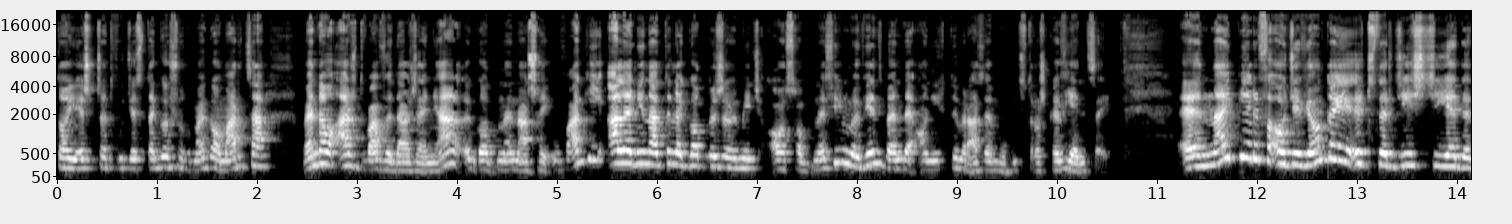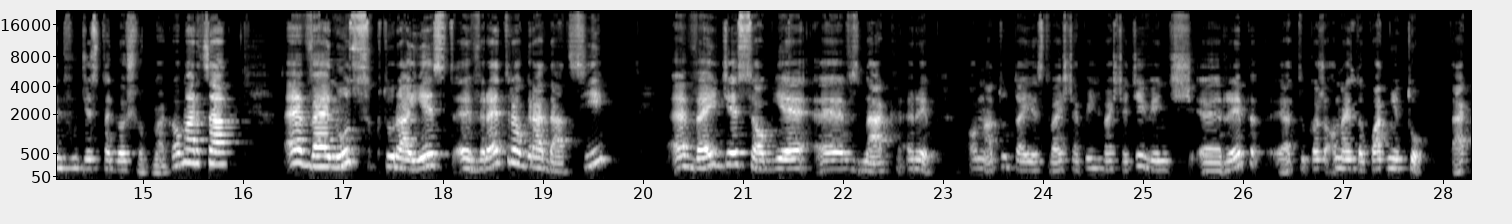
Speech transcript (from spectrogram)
to jeszcze 27 marca Będą aż dwa wydarzenia godne naszej uwagi, ale nie na tyle godne, żeby mieć osobne filmy, więc będę o nich tym razem mówić troszkę więcej. E, najpierw o 9.41 27 marca e, Wenus, która jest w retrogradacji, wejdzie sobie w znak ryb. Ona tutaj jest 25-29 ryb, tylko że ona jest dokładnie tu, tak?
